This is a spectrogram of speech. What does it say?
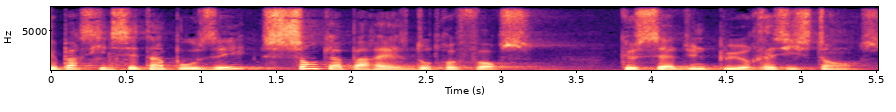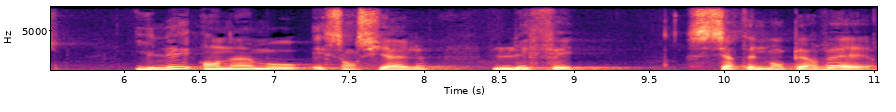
que parce qu'il s'est imposé sans qu'apparaissent d'autres forces que celles d'une pure résistance. Il est, en un mot essentiel, l'effet, certainement pervers,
